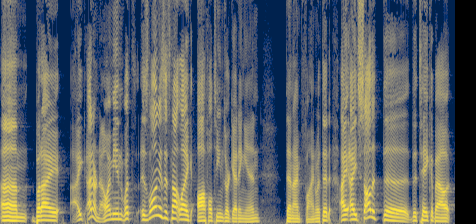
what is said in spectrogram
Um, but I, I, I don't know. I mean, what as long as it's not like awful teams are getting in, then I'm fine with it. I, I saw that the the take about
